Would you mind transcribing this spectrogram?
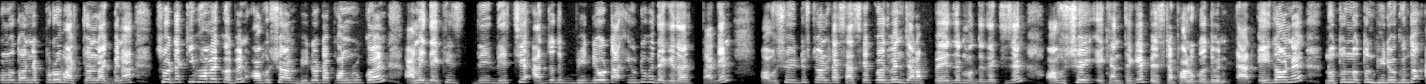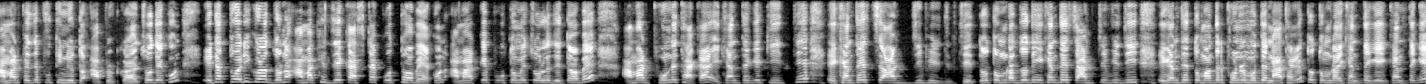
কোনো ধরনের প্রো ভার্সন লাগবে না। সো এটা কীভাবে করবেন, অবশ্যই ভিডিওটা কন্ট্রোল করেন। আমি দেখি দিচ্ছি আর যদি ভিডিওটা ইউটিউবে দেখে থাকেন, অবশ্যই ইউটিউব চ্যানেলটা সাবস্ক্রাইব করে দেবেন। যারা পেজের মধ্যে দেখতেছেন, অবশ্যই এখান থেকে পেজটা ফলো করে দেবেন। আর এই ধরনের নতুন নতুন ভিডিও কিন্তু আমার পেজে প্রতিনিয়ত আপলোড করা হয়। সো দেখুন এটা তৈরি করার জন্য আমাকে যে কাজটা করতে হবে এখন আমাকে প্রথমে চলে যেতে হবে আমার ফোনে থাকা এখান থেকে কি এখান থেকে চার জিবি দিচ্ছে তো তোমরা যদি এখান থেকে চার জিবি জি এখান থেকে তোমাদের ফোনের মধ্যে না থাকে তো তোমরা এখান থেকে এখান থেকে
